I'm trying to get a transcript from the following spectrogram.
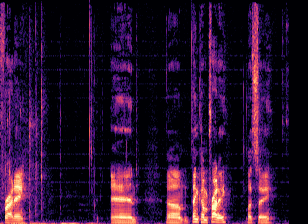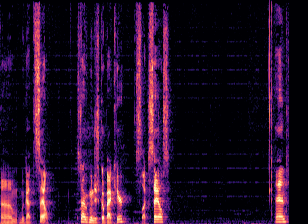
Friday, and um, then come Friday, let's say um, we got the sale. So now we can just go back here, select sales, and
